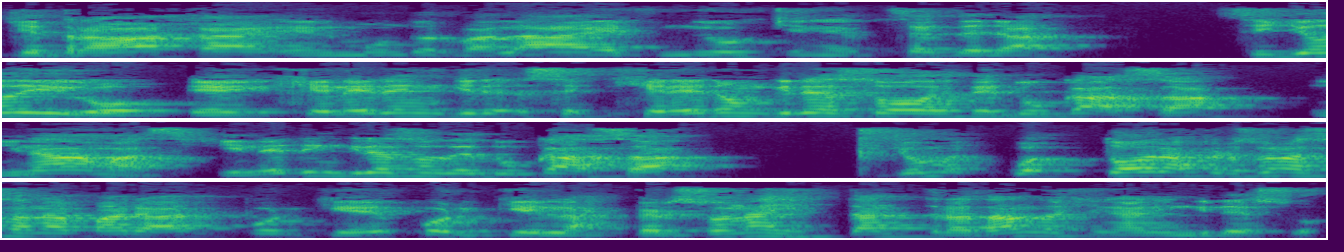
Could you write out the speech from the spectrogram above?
que trabaja en el mundo Herbalife, Newskin, etcétera, si yo digo, eh, genera, ingresos desde tu casa y nada más, genera ingresos de tu casa, todas las personas van a parar. ¿Por qué? Porque las personas están tratando de generar ingresos.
